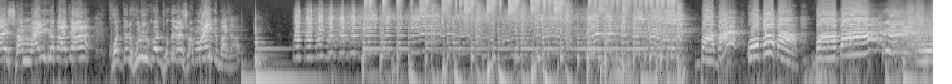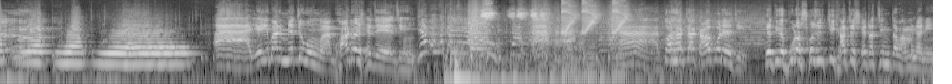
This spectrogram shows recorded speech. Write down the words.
আর সব মাইক বাজা, খদ্দের হুড়ুর করে ঢুকে যায়, সব মাইক বাজা। এদিকে বুড়ো শ্বশুর কি খাচ্ছে সেটা চিন্তা ভাবনা নেই।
